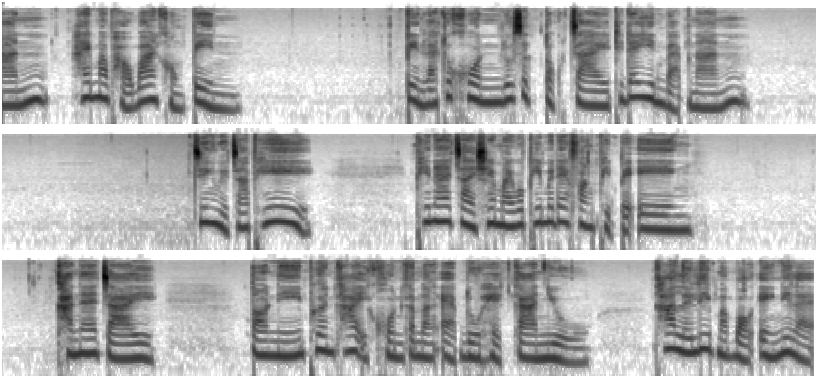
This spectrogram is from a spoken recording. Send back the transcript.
นั้น ให้มาเผาบ้านของปิ่น ปิ่นและทุกคนรู้สึกตกใจที่ได้ยินแบบนั้น จริงหรือจ้าพี่ พี่แน่ใจใช่ไหมว่าพี่ไม่ได้ฟังผิดไปเองข้าแน่ใจ ตอนนี้เพื่อนข้าอีกคนกำลังแอบดูเหตุการณ์อยู่ข้าเลยรีบมาบอกเองนี่แหละ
